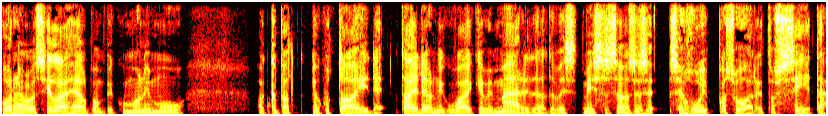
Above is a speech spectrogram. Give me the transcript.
urheilu on sillä helpompi kuin moni muu, vaikkapa joku taide. Taide on niinku vaikeammin määriteltävissä, että missä se on se, se, se huippusuoritus siitä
